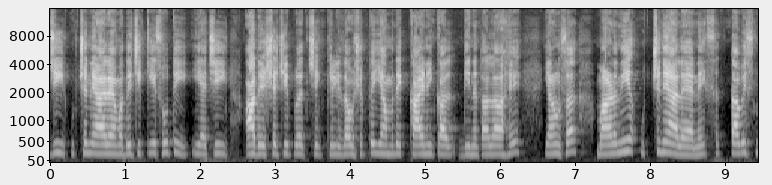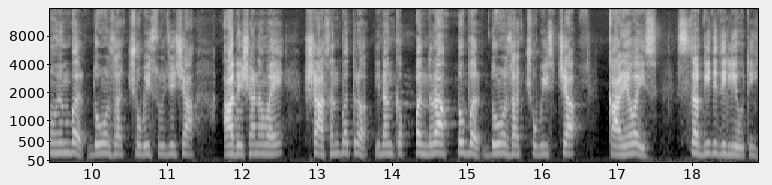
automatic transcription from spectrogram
जी उच्च न्यायालयामध्ये जी केस होती याची आदेशाची प्रत चेक केली जाऊ शकते. यामध्ये काय निकाल देण्यात आला आहे? यानुसार माननीय उच्च न्यायालयाने सत्तावीस नोव्हेंबर दोन हजार चोवीस रोजीच्या आदेशान्वये शासनपत्र दिनांक पंधरा ऑक्टोबर दोन हजार चोवीसच्या कार्यवाहीस स्थगिती दिली होती.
